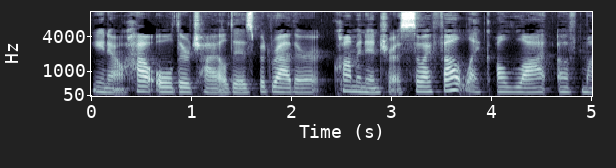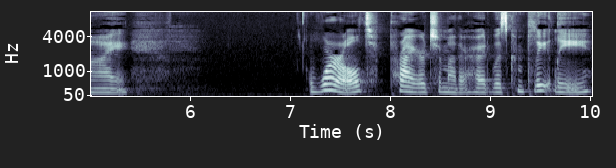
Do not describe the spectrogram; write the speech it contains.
you know, how old their child is, but rather common interests. So I felt like a lot of my world prior to motherhood was completely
